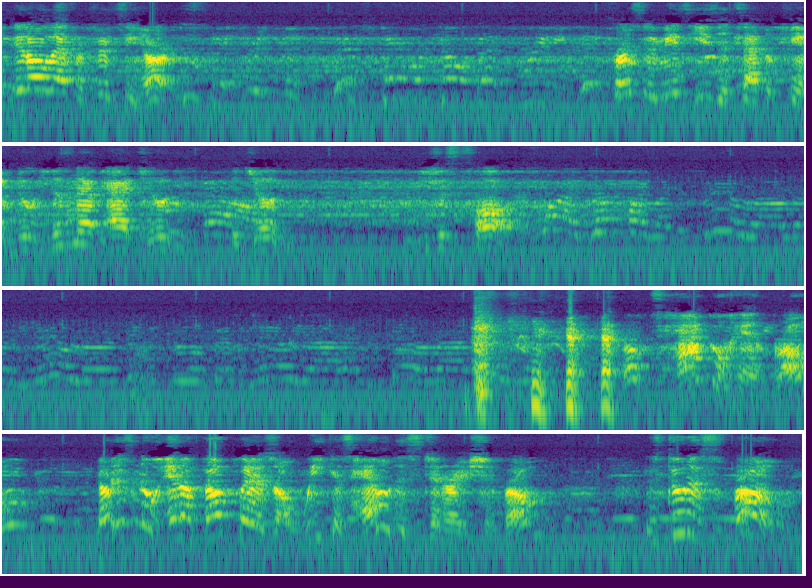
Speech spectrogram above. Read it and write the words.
He did all that for 15 yards. Personally, to me, it's easy to tackle Cam Newton. He doesn't have agility. Agility. He's just tall. Bro, tackle him, bro. Yo, these new NFL players are weak as hell this generation, bro. This dude is, bro.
